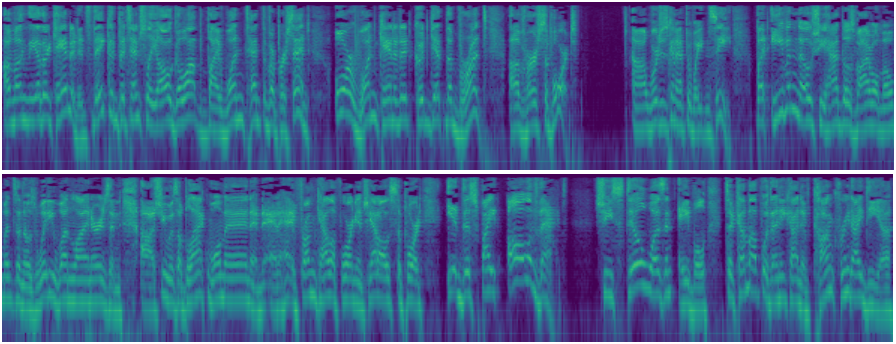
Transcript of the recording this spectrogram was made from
among the other candidates. They could potentially all go up by one tenth of a percent, or one candidate could get the brunt of her support. Uh, we're just going to have to wait and see. But even though she had those viral moments and those witty one-liners, and uh, she was a black woman and and from California, and she had all the support, it, despite all of that, she still wasn't able to come up with any kind of concrete idea,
